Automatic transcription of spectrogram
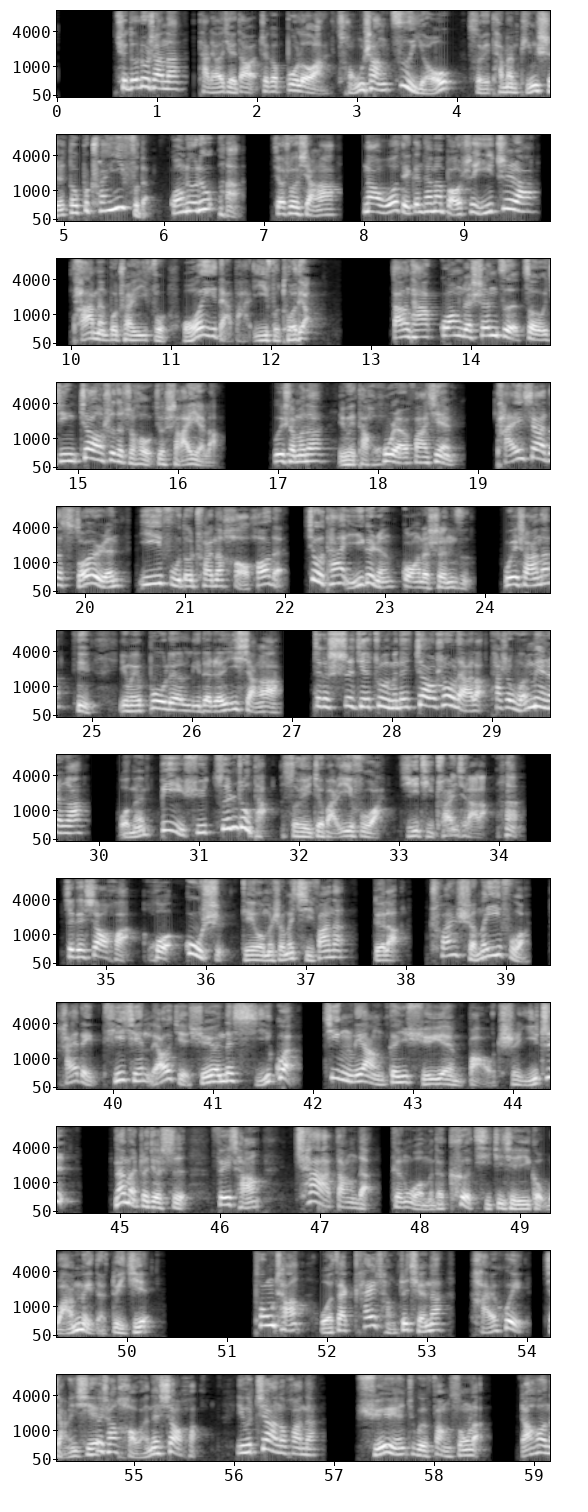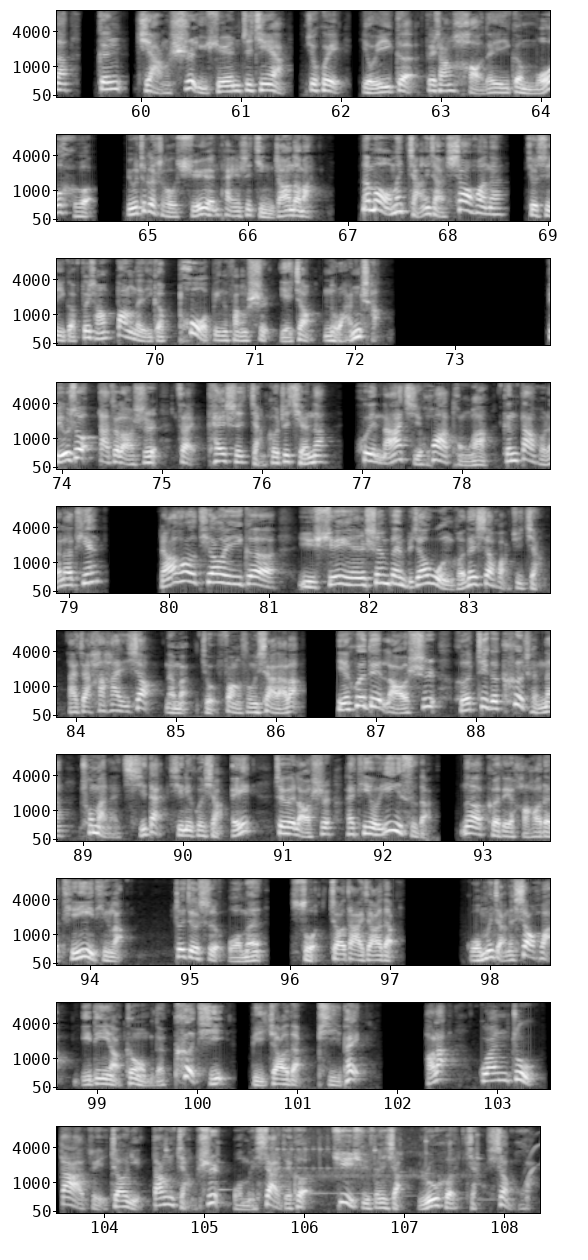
去的路上呢，他了解到这个部落啊崇尚自由，所以他们平时都不穿衣服的，光溜溜哈。教授想啊。那我得跟他们保持一致啊！他们不穿衣服，我也得把衣服脱掉。当他光着身子走进教室的时候，就傻眼了。为什么呢？因为他忽然发现台下的所有人衣服都穿得好好的，就他一个人光着身子。为啥呢？哼，因为部落里的人一想啊，这个世界著名的教授来了，他是文明人啊，我们必须尊重他，所以就把衣服啊集体穿起来了。哼，这个笑话或故事给我们什么启发呢？对了，穿什么衣服啊？还得提前了解学员的习惯，尽量跟学员保持一致。那么这就是非常恰当的跟我们的课题进行一个完美的对接。通常我在开场之前呢，还会讲一些非常好玩的笑话，因为这样的话呢，学员就会放松了。然后呢，跟讲师与学员之间啊，就会有一个非常好的一个磨合。因为这个时候学员他也是紧张的嘛。那么我们讲一讲笑话呢，就是一个非常棒的一个破冰方式，也叫暖场。比如说，大嘴老师在开始讲课之前呢，会拿起话筒啊，跟大伙聊聊天，然后挑一个与学员身份比较吻合的笑话去讲，大家哈哈一笑，那么就放松下来了，也会对老师和这个课程呢充满了期待，心里会想，哎，这位老师还挺有意思的，那可得好好的听一听了。这就是我们。所教大家的，我们讲的笑话一定要跟我们的课题比较的匹配。好了，关注大嘴教你当讲师，我们下节课继续分享如何讲笑话。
